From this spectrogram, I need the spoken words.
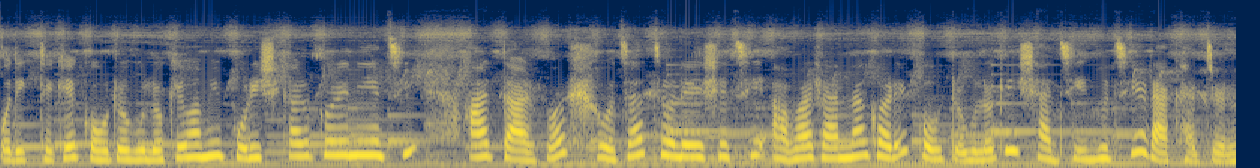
ওদিক থেকে কৌটোগুলোকেও আমি পরিষ্কার করে নিয়েছি আর তারপর সোজা চলে এসেছি আবার রান্নাঘরে কৌটোগুলোকে সাজিয়ে গুছিয়ে রাখার জন্য।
